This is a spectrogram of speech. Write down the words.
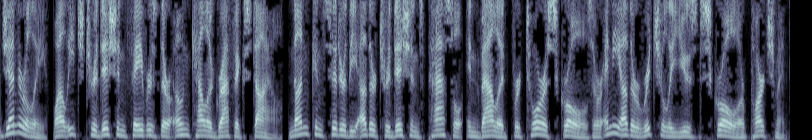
Generally, while each tradition favors their own calligraphic style, none consider the other tradition's pasul invalid for Torah scrolls or any other ritually used scroll or parchment.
